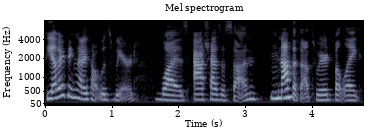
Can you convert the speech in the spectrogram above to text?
the other thing that I thought was weird was Ash has a son. Mhm. Not that that's weird, but like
